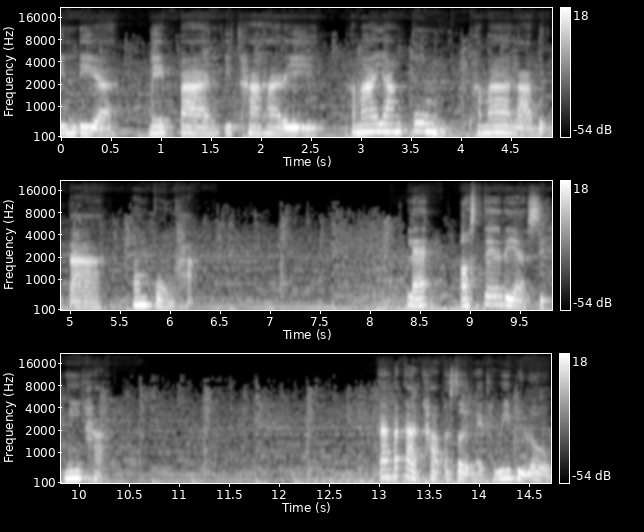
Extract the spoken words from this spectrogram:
อินเดีย เนปาล อิทาฮารี พม่าย่างกุ้ง พม่าลาบุตตา ฮ่องกงค่ะ และออสเตรเลียซิดนีย์ค่ะ การประกาศข่าวประเสริฐในทวีปยุโรป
